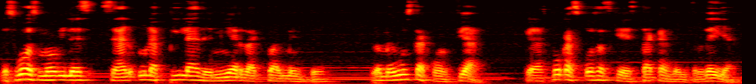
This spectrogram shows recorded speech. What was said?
los juegos móviles serán una pila de mierda actualmente, pero me gusta confiar que las pocas cosas que destacan dentro de ella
